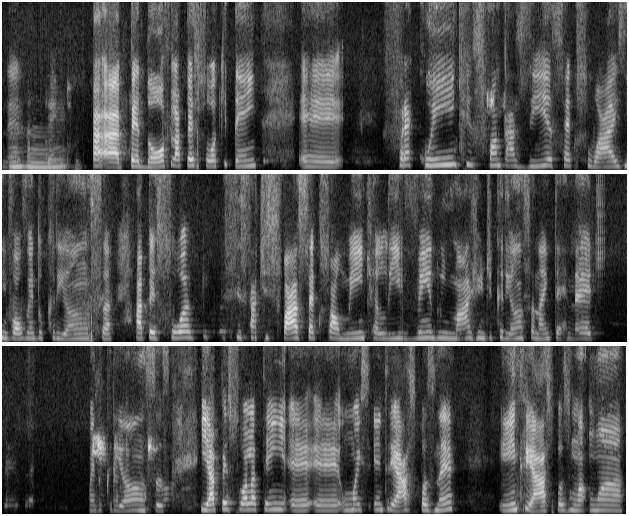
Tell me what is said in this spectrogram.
Né? Uhum. A pedófila, a pessoa que tem é, frequentes fantasias sexuais envolvendo criança, a pessoa se satisfaz sexualmente ali vendo imagem de criança na internet, vendo crianças, e a pessoa ela tem é, é, uma, entre aspas, né, entre aspas, uma, uma,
